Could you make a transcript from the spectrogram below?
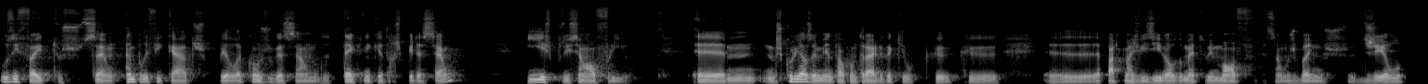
Os efeitos são amplificados pela conjugação de técnica de respiração e exposição ao frio. Mas curiosamente, ao contrário daquilo que, que uh, a parte mais visível do método IMOV são os banhos de gelo,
